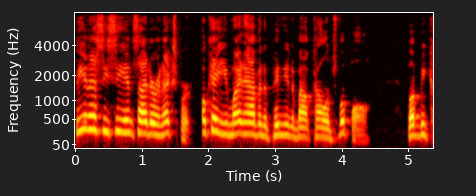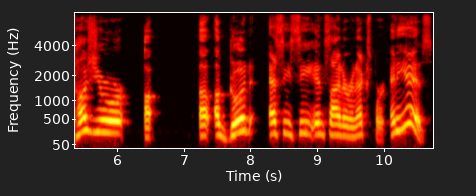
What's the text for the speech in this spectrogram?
Be an SEC insider and expert. Okay, you might have an opinion about college football, but because you're a, a, a good SEC insider and expert, and he is,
